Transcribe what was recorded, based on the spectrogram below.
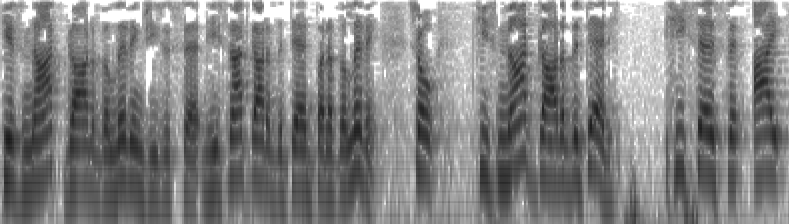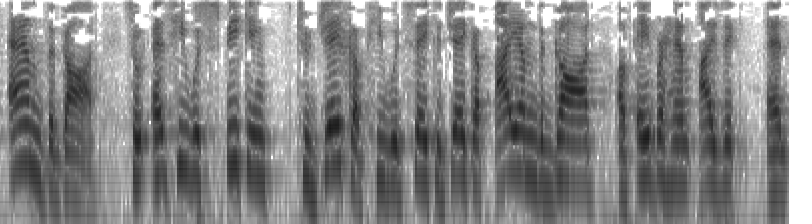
He is not God of the living, Jesus said. He's not God of the dead, but of the living. So he's not God of the dead. He says that I am the God. So as he was speaking to Jacob, he would say to Jacob, I am the God of Abraham, Isaac, and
